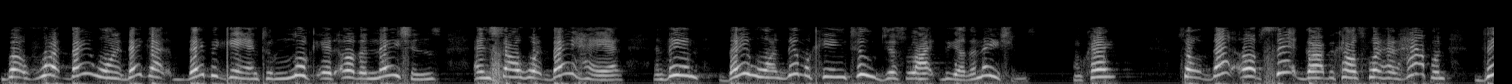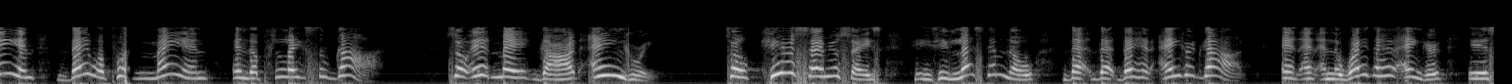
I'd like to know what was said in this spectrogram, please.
But what they wanted, they got, they began to look at other nations and saw what they had, and then they wanted them a king too, just like the other nations. Okay? So that upset God because what had happened, then they were putting man in the place of God. So it made God angry. So here Samuel says, he, he lets them know that, that they had angered God. And, and, and the way they had angered is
